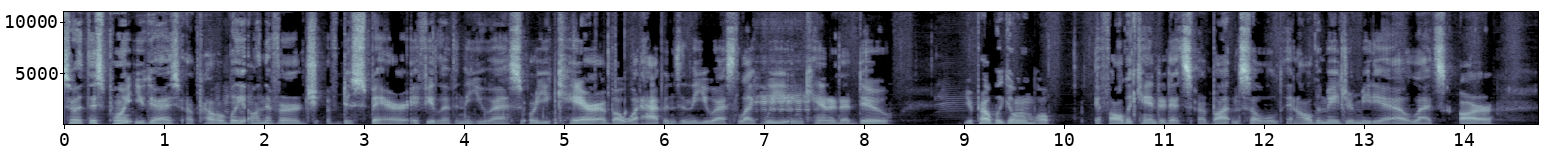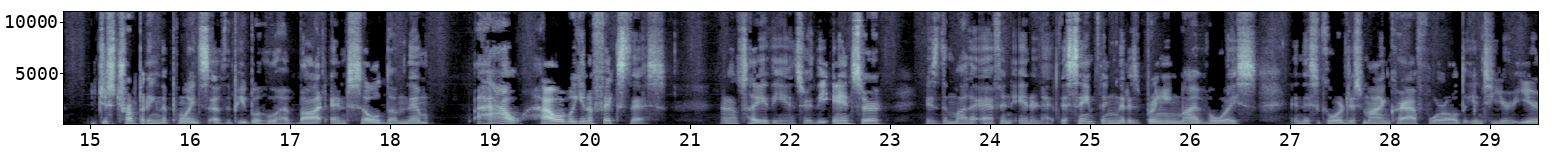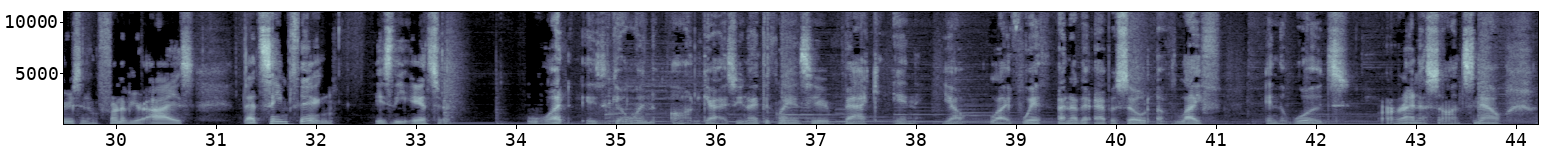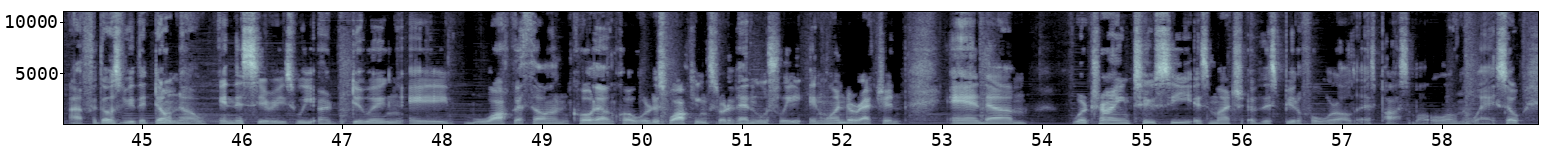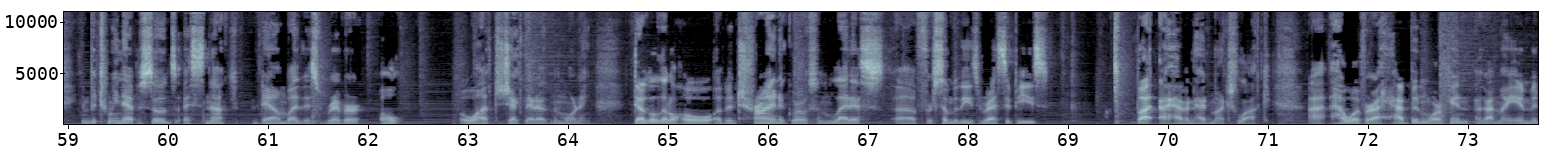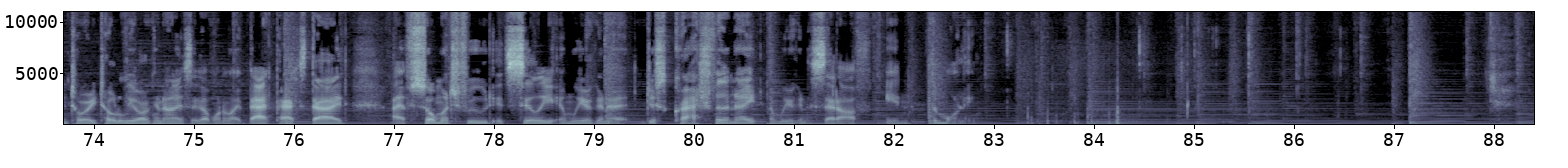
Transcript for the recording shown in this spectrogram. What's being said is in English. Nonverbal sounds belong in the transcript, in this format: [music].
So at this point, you guys are probably on the verge of despair if you live in the US or you care about what happens in the US like we in Canada do. You're probably going, well, if all the candidates are bought and sold and all the major media outlets are just trumpeting the points of the people who have bought and sold them, then how? How are we going to fix this? And I'll tell you the answer. The answer is the mother effing internet. The same thing that is bringing my voice and this gorgeous Minecraft world into your ears and in front of your eyes. That same thing is the answer. What is going on, guys? Unite the Clans here, back in Yo Life with another episode of Life in the Woods Renaissance. Now, uh, for those of you that don't know, in this series we are doing a walkathon, quote unquote. We're just walking sort of endlessly in one direction, and um, we're trying to see as much of this beautiful world as possible along the way. So, in between episodes, I snuck down by this river. Oh, oh, we'll have to check that out in the morning. Dug a little hole. I've been trying to grow some lettuce uh, for some of these recipes but I haven't had much luck. Uh, however, I have been working. I got my inventory totally organized. I got one of my backpacks dyed. I have so much food, it's silly, and we are gonna just crash for the night and we are gonna set off in the morning.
